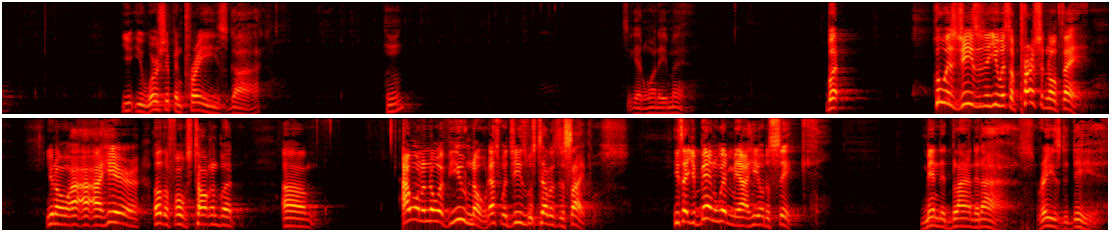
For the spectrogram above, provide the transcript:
you, you worship and praise God. Hmm? You got one amen. But who is Jesus to you? It's a personal thing. You know, I, I hear other folks talking, but um, I want to know if you know. That's what Jesus was telling his disciples. He said, You've been with me, I healed the sick, mended blinded eyes, raised the dead.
